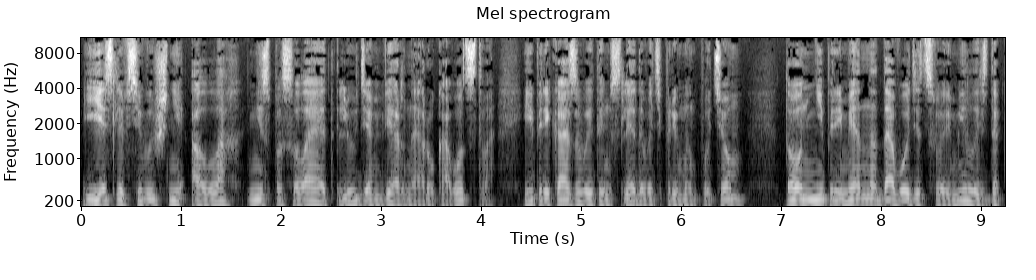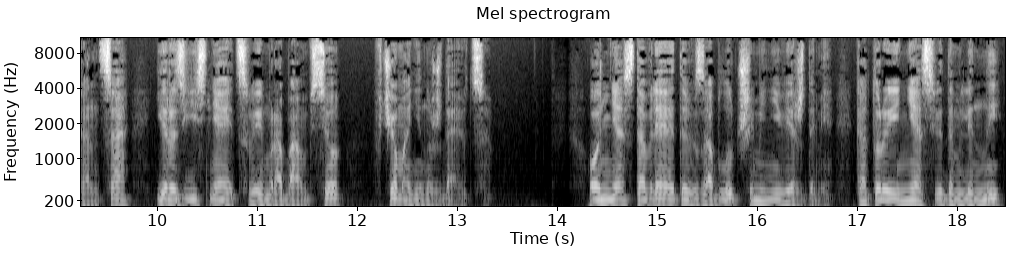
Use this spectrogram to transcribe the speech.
И если Всевышний Аллах не спосылает людям верное руководство и приказывает им следовать прямым путем, то Он непременно доводит свою милость до конца и разъясняет своим рабам все, в чем они нуждаются. Он не оставляет их заблудшими невеждами, которые не осведомлены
